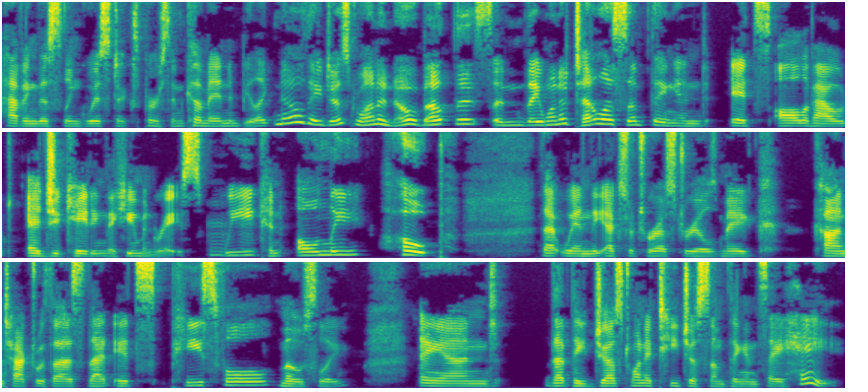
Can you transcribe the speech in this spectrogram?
having this linguistics person come in and be like, no, they just want to know about this and they want to tell us something. And it's all about educating the human race. We can only hope that when the extraterrestrials make contact with us, that it's peaceful mostly and that they just want to teach us something and say, hey,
